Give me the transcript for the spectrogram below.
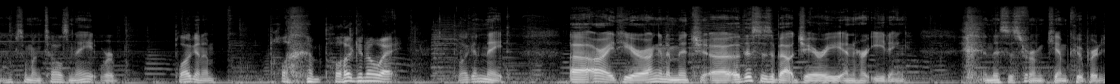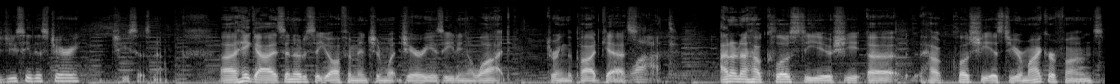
I hope someone tells Nate we're plugging him. Pl- plugging away. Plugging Nate. Uh, all right, here I'm going to mention. Uh, this is about Jerry and her eating, and this is from Kim Cooper. Did you see this, Jerry? She says no. Uh, hey guys, I noticed that you often mention what Jerry is eating a lot during the podcast. A lot. I don't know how close to you she, uh, how close she is to your microphones.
